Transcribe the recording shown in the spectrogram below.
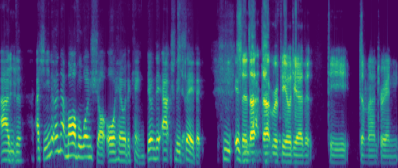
and Mhm. uh, actually, you know, in that Marvel one shot, All Hail the King, don't they actually Yeah. say that he is? so that that revealed, yeah, that the the Mandarin,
